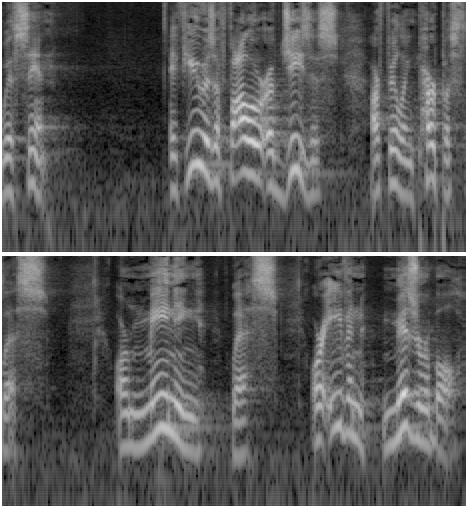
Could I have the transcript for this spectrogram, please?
with sin. If you, as a follower of Jesus, are feeling purposeless or meaningless or even miserable,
